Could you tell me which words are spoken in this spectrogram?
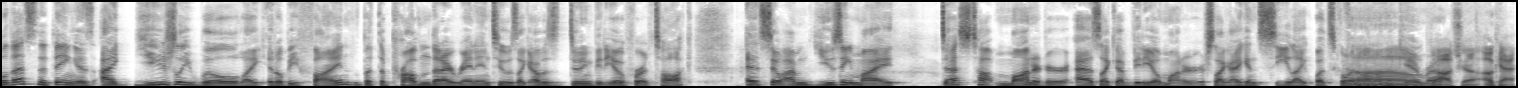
Well, that's the thing is I usually will like it'll be fine, but the problem that I ran into is like I was doing video for a talk, and so I'm using my desktop monitor as like a video monitor, so like I can see like what's going on on the Oh, camera. Gotcha. Okay.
